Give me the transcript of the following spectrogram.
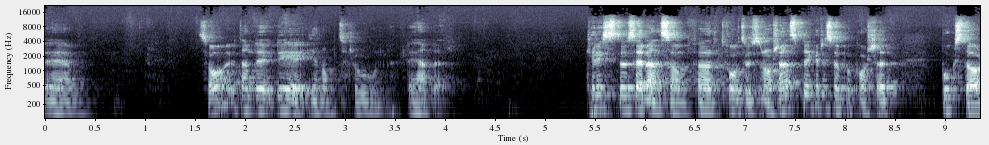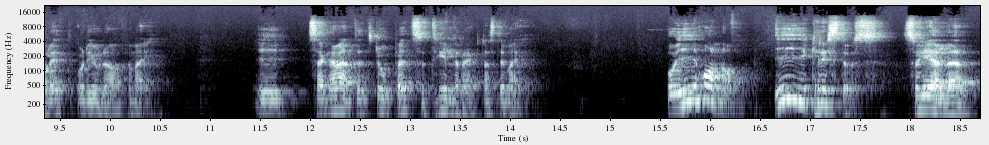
eh, så, utan det, det är genom tron det händer. Kristus är den som för 2000 år sedan spikades upp på korset bokstavligt och det gjorde han för mig. I sakramentet, dopet, så tillräknas det mig. Och i honom, i Kristus, så gäller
